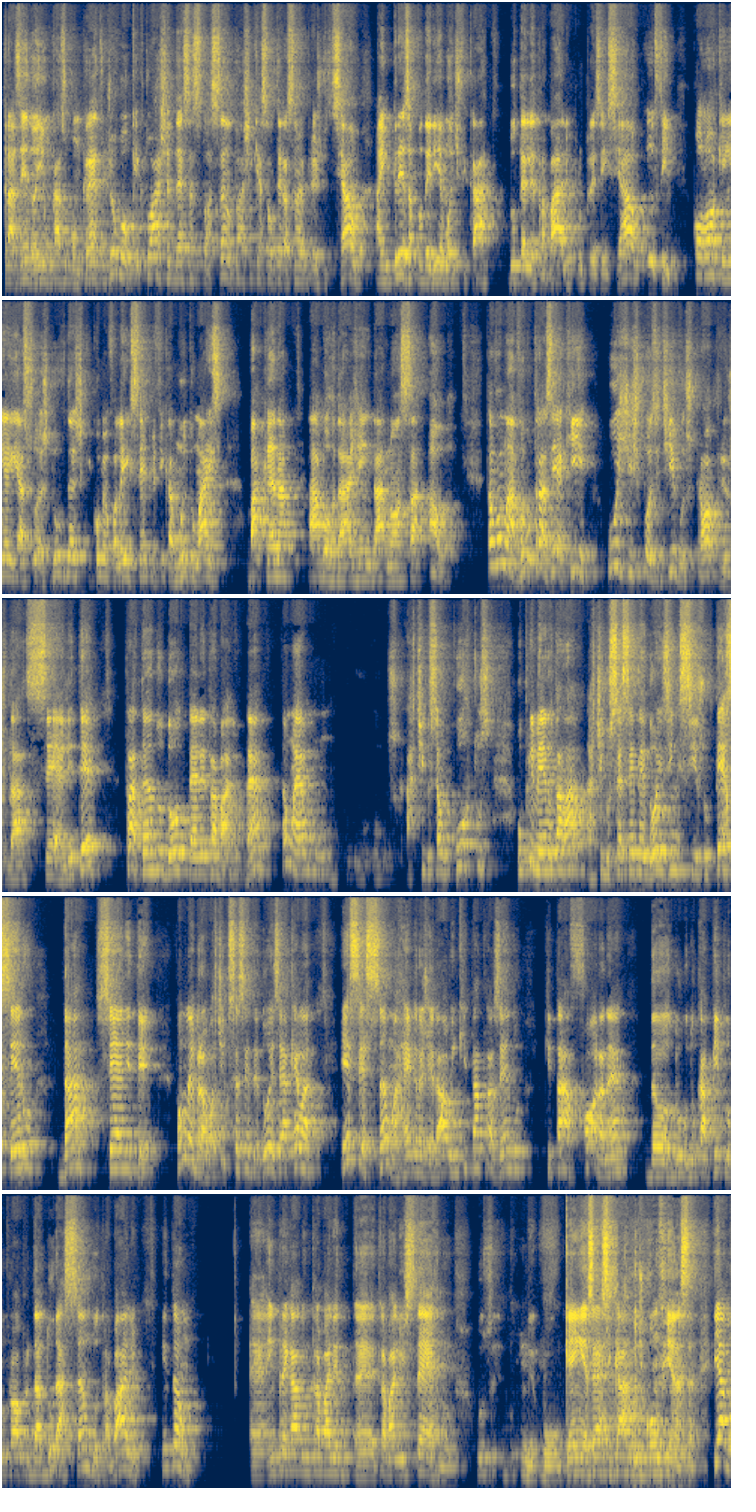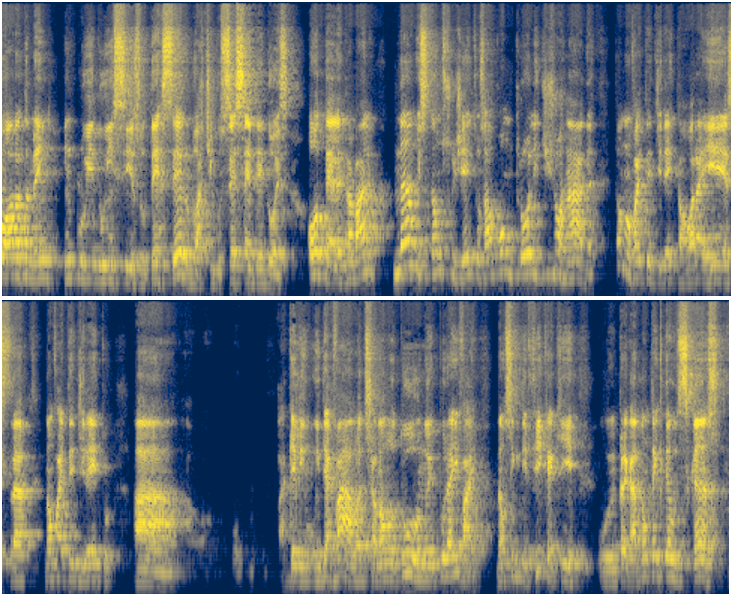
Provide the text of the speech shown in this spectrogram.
trazendo aí um caso concreto. Diogo, o que, que tu acha dessa situação? Tu acha que essa alteração é prejudicial? A empresa poderia modificar do teletrabalho para o presencial? Enfim, coloquem aí as suas dúvidas, que, como eu falei, sempre fica muito mais bacana a abordagem da nossa aula. Então vamos lá, vamos trazer aqui os dispositivos próprios da CLT, tratando do teletrabalho, né? Então é um, os artigos são curtos. O primeiro está lá, artigo 62, inciso 3 da CLT. Vamos lembrar, o artigo 62 é aquela exceção à regra geral em que está trazendo, que está fora né, do, do, do, capítulo próprio da duração do trabalho. Então, é, empregado em trabalho, é, trabalho externo, os, o, quem exerce cargo de confiança. E agora também incluído o inciso terceiro do artigo 62, o teletrabalho, não estão sujeitos ao controle de jornada. Então não vai ter direito a hora extra, não vai ter direito a aquele intervalo adicional noturno e por aí vai. Não significa que o empregado não tem que ter um descanso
